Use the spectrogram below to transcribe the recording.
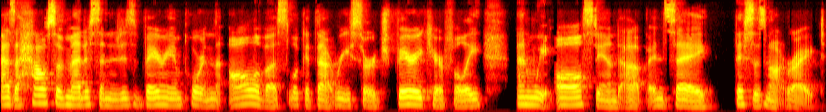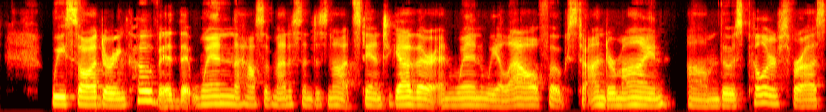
as a house of medicine, it is very important that all of us look at that research very carefully and we all stand up and say, this is not right we saw during COVID that when the House of Medicine does not stand together and when we allow folks to undermine um, those pillars for us,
